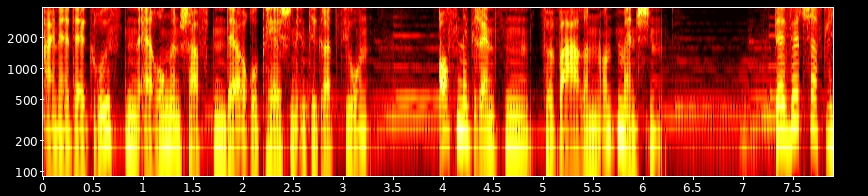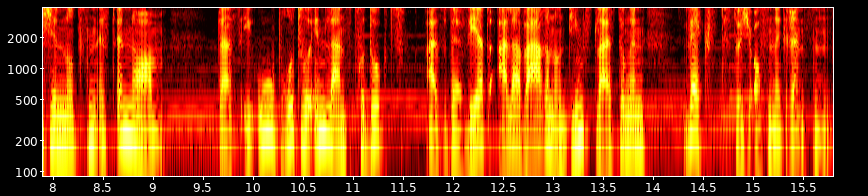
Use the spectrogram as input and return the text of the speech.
eine der größten Errungenschaften der europäischen Integration. Offene Grenzen für Waren und Menschen. Der wirtschaftliche Nutzen ist enorm. Das EU-Bruttoinlandsprodukt, also der Wert aller Waren und Dienstleistungen, wächst durch offene Grenzen.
